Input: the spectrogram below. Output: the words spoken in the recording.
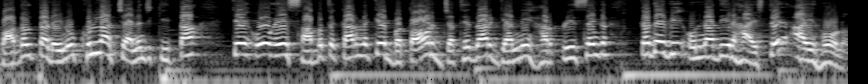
ਬਾਦਲ ਧੜੇ ਨੂੰ ਖੁੱਲਾ ਚੈਲੰਜ ਕੀਤਾ ਕਿ ਉਹ ਇਹ ਸਾਬਤ ਕਰਨ ਕਿ ਬਤੌਰ ਜਥੇਦਾਰ ਗਿਆਨੀ ਹਰਪ੍ਰੀਤ ਸਿੰਘ ਕਦੇ ਵੀ ਉਹਨਾਂ ਦੀ ਰਿਹਾਇਸ਼ ਤੇ ਆਏ ਹੋਣ।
